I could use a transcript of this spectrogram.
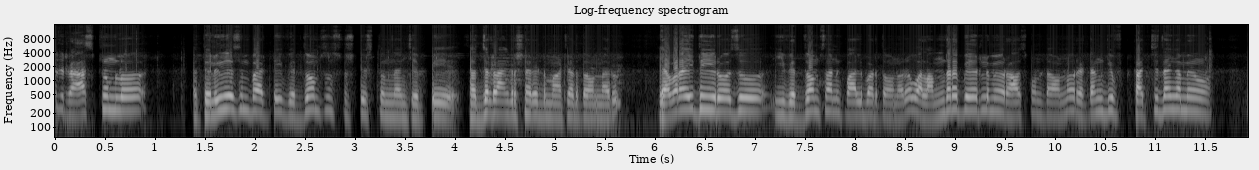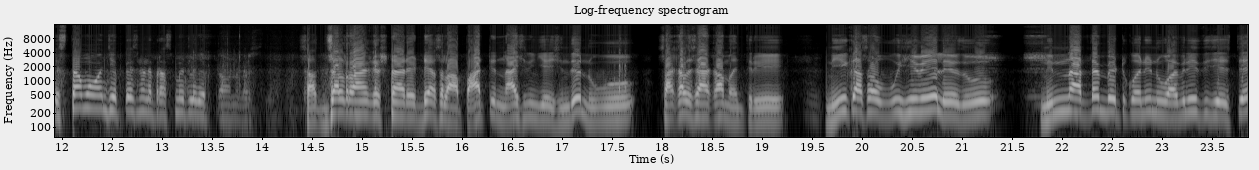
రాష్ట్రంలో తెలుగుదేశం పార్టీ విధ్వంసం సృష్టిస్తుందని చెప్పి సజ్జల రామకృష్ణారెడ్డి మాట్లాడుతూ ఉన్నారు. ఎవరైతే ఈరోజు ఈ విధ్వంసానికి పాల్పడుతూ ఉన్నారో వాళ్ళందరి పేర్లు మేము రాసుకుంటా ఉన్నాం. రిటర్న్ గిఫ్ట్ ఖచ్చితంగా మేము ఇస్తాము అని చెప్పేసి నేను ప్రెస్ మీట్లో చెప్తా ఉన్నాను సజ్జల రామకృష్ణారెడ్డి అసలు ఆ పార్టీని నాశనం చేసింది నువ్వు సకల శాఖ మంత్రి. నీకు అసలు ఊహ్యమే లేదు. నిన్ను అడ్డం పెట్టుకొని నువ్వు అవినీతి చేస్తే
